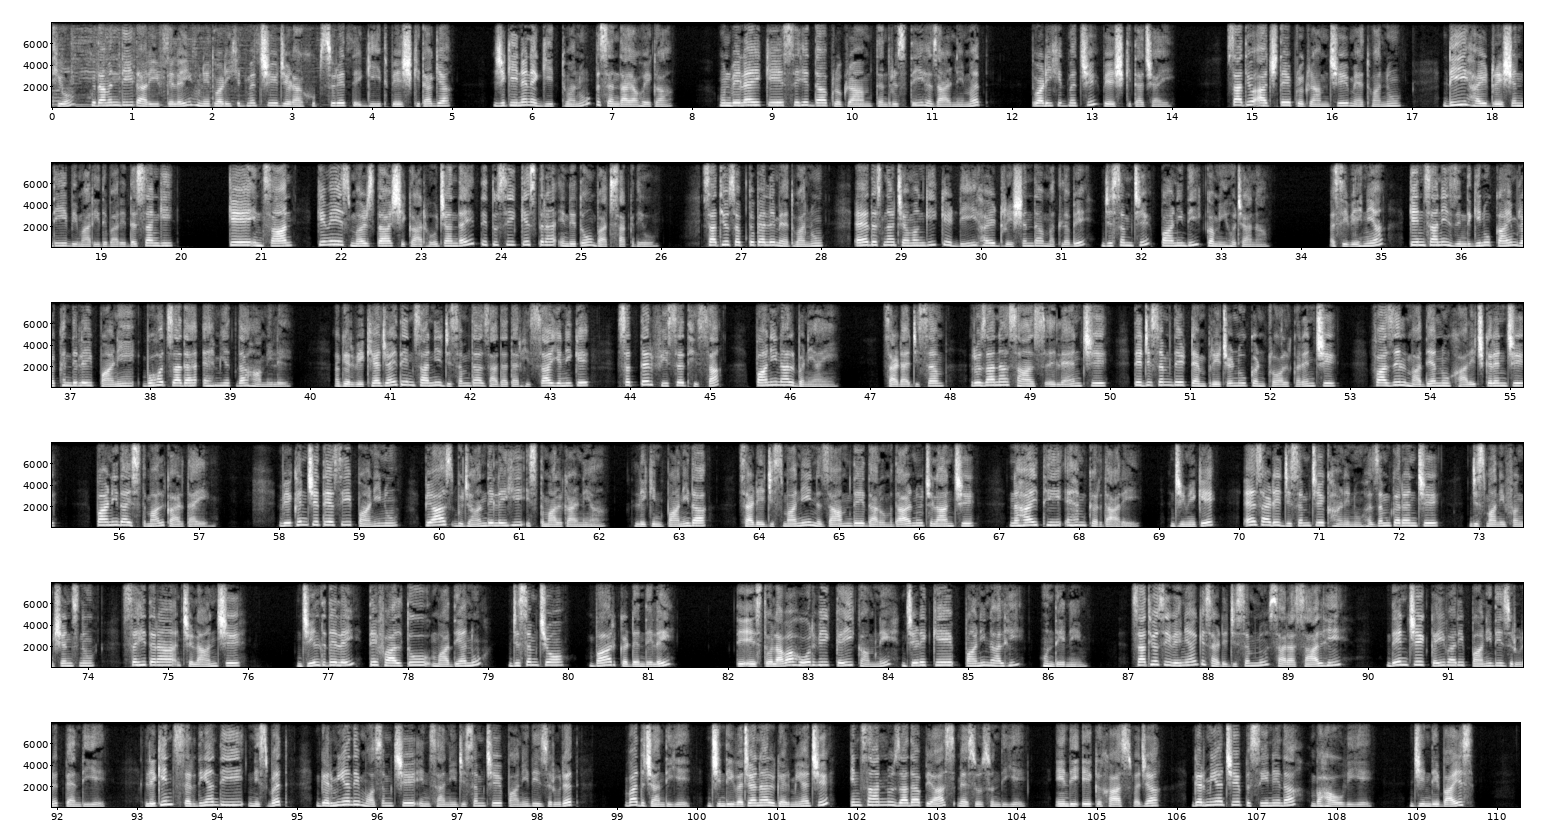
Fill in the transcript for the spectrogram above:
ਸਾਥਿਓ, ਖੁਦਾਵੰਦ ਦੀ ਤਾਰੀਫ ਦੇ ਲਈ ਹੁਨੇ ਤੁਹਾਡੀ ਖidmat 'ਚ ਜਿਹੜਾ ਖੂਬਸੂਰਤ ਗੀਤ ਪੇਸ਼ ਕੀਤਾ ਗਿਆ। ਯਕੀਨਨ ਇਹ ਗੀਤ ਤੁਹਾਨੂੰ ਪਸੰਦ ਆਇਆ ਹੋਵੇਗਾ। ਹੁਣ ਵੇਲਾ ਹੈ ਕਿ ਸਿਹਤ ਦਾ ਪ੍ਰੋਗਰਾਮ ਤੰਦਰੁਸਤੀ, ਹਜ਼ਾਰ ਨਿਮਤ ਤੁਹਾਡੀ ਖidmat 'ਚ ਪੇਸ਼ ਕੀਤਾ ਜਾਏ। ਸਾਥਿਓ, ਅੱਜ ਦੇ ਪ੍ਰੋਗਰਾਮ 'ਚ ਮੈਂ ਤੁਹਾਨੂੰ ਡੀਹਾਈਡਰੇਸ਼ਨ ਦੀ ਬਿਮਾਰੀ ਦੇ ਬਾਰੇ ਦੱਸਾਂਗੀ ਕਿ ਇਨਸਾਨ ਕਿਵੇਂ ਇਸ ਮਰਜ਼ ਦਾ ਸ਼ਿਕਾਰ ਹੋ ਜਾਂਦਾ ਹੈ ਤੇ ਤੁਸੀਂ ਕਿਸ ਤਰ੍ਹਾਂ ਇਹਦੇ ਤੋਂ ਬਚ ਸਕਦੇ ਹੋ। ਸਾਥਿਓ, ਸਭ ਤੋਂ ਪਹਿਲੇ ਮੈਂ ਤੁਹਾਨੂੰ ਇਹ ਦੱਸਣਾ ਚਾਹਾਂਗੀ ਕਿ ਡੀਹਾਈਡਰੇਸ਼ਨ ਦਾ ਮਤਲਬ ਹੈ ਜਿਸਮ 'ਚ ਪਾਣੀ ਦੀ ਕਮੀ ਹੋ ਜਾਣਾ। ਅਸੀਂ ਵੇਖਨੀਆ ਕਿ ਇਨਸਾਨੀ ਜ਼ਿੰਦਗੀ ਨੂੰ ਕਾਇਮ ਰੱਖਣ ਦੇ ਲਈ ਪਾਣੀ ਬਹੁਤ ਜ਼ਿਆਦਾ ਅਹਿਮੀਅਤ ਦਾ ਹਾਮਿਲ ਹੈ ਅਗਰ ਵੇਖਿਆ ਜਾਏ ਤਾਂ ਇਨਸਾਨੀ ਜਿਸਮ ਦਾ ਜ਼ਿਆਦਾਤਰ ਹਿੱਸਾ ਯਾਨੀ ਕਿ 70% ਹਿੱਸਾ ਪਾਣੀ ਨਾਲ ਬਣਿਆ ਹੈ ਸਾਡਾ ਜਿਸਮ ਰੋਜ਼ਾਨਾ ਸਾਹ ਲੈਣ 'ਚ ਤੇ ਜਿਸਮ ਦੇ ਟੈਂਪਰੇਚਰ ਨੂੰ ਕੰਟਰੋਲ ਕਰਨ 'ਚ, ਫਾਜ਼ਿਲ ਮਾਦਿਆਂ ਨੂੰ ਖਾਰਜ ਕਰਨ 'ਚ ਪਾਣੀ ਦਾ ਇਸਤੇਮਾਲ ਕਰਦਾ ਹੈ ਵੇਖਣ 'ਚ ਤੇ ਅਸੀਂ ਪਾਣੀ ਨੂੰ ਪਿਆਸ ਬੁਝਾਉਣ ਦੇ ਲਈ ਹੀ ਇਸਤੇਮਾਲ ਕਰਨੇ ਆ। ਲੇਕਿਨ ਪਾਣੀ ਦਾ ਸਾਡੇ ਜਿਸਮਾਨੀ ਨਿਜ਼ਾਮ ਦੇ ਦਾਰੋਮਦਾਰ ਨੂੰ ਚਲਾਉਣ 'ਚ ਨਹਾਇਤ ਹੀ ਅਹਿਮ ਕਰਦਾਰ ਹੈ ਜਿਵੇਂ ਕਿ ਇਹ ਸਾਡੇ ਜਿਸਮ 'ਚ ਖਾਣੇ ਨੂੰ ਹਜ਼ਮ ਕਰਨ 'ਚ, ਜਿਸਮਾਨੀ ਫੰਕਸ਼ਨਸ ਨੂੰ ਸਹੀ ਤਰ੍ਹਾਂ ਚਲਾਉਣ 'ਚ, ਜਿਲਦ ਦੇ ਲਈ ਤੇ ਫालतू ਮਾਦਿਆਂ ਨੂੰ ਜਿਸਮ 'ਚੋਂ ਬਾਹਰ ਕੱਢਣ ਦੇ ਲਈ। ਤੇ ਇਸ ਤੋਂ ਇਲਾਵਾ ਹੋਰ ਵੀ ਕਈ ਕੰਮ ਨੇ ਜਿਹੜੇ ਕਿ ਪਾਣੀ ਨਾਲ ਹੀ ਹੁੰਦੇ ਨੇ। ਸਾਥੀਓ, ਅਸੀਂ ਵੇਖਿਆ ਕਿ ਸਾਡੇ ਜਿਸਮ ਨੂੰ ਸਾਰਾ ਸਾਲ ਹੀ ਦਿਨ 'ਚ ਕਈ ਵਾਰੀ ਪਾਣੀ ਦੀ ਜ਼ਰੂਰਤ ਪੈਂਦੀ ਏ। ਲੇਕਿਨ ਸਰਦੀਆਂ ਦੀ ਨਿਸਬਤ, ਗਰਮੀਆਂ ਦੇ ਮੌਸਮ 'ਚ, ਇਨਸਾਨੀ ਜਿਸਮ 'ਚ ਪਾਣੀ ਦੀ ਜ਼ਰੂਰਤ ਵੱਧ ਜਾਂਦੀ ਏ, ਜਿੰਦੀ ਵਜ੍ਹਾ ਨਾਲ ਗਰਮੀਆਂ 'ਚ ਇਨਸਾਨ ਨੂੰ ਜ਼ਿਆਦਾ ਪਿਆਸ ਮਹਿਸੂਸ ਹੁੰਦੀ ਏ। ਇਹਦੀ ਇੱਕ ਖਾਸ ਵਜ੍ਹਾ ਗਰਮੀਆਂ 'ਚ ਪਸੀਨੇ ਦਾ ਬਹਾਅ ਵੀ ਏ। ਜਿੰਦੇ ਬਾਇਸ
